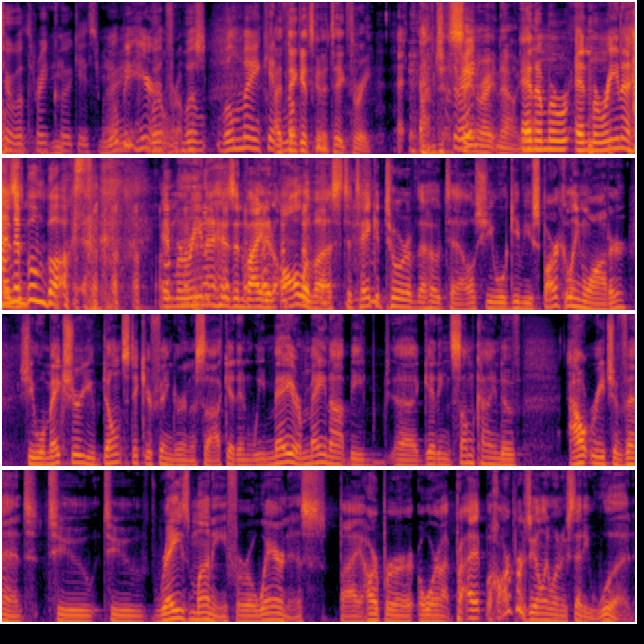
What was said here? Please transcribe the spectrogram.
two or three cookies. Oh, you'll be right? hearing we'll, from we'll, us. We'll make it. I think it's going to take three. I'm just Three? saying right now. And a Mar- and Marina has and a boombox. and Marina has invited all of us to take a tour of the hotel. She will give you sparkling water. She will make sure you don't stick your finger in a socket, and we may or may not be uh, getting some kind of outreach event to to raise money for awareness by Harper or uh, Harper's the only one who said he would.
